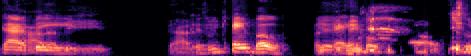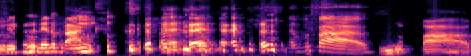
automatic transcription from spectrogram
gotta, Gotta be be. Gotta because we can't both. Yeah, it Okay. can't both be out. Because we'll be living in a box. Number five. Five.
